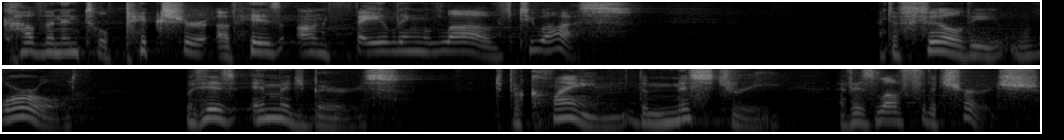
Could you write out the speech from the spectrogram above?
covenantal picture of his unfailing love to us and to fill the world with his image bearers to proclaim the mystery of his love for the church.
